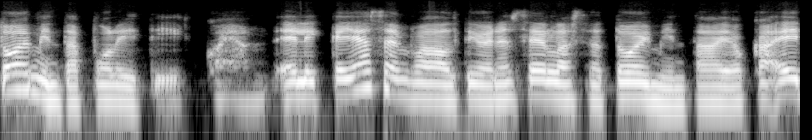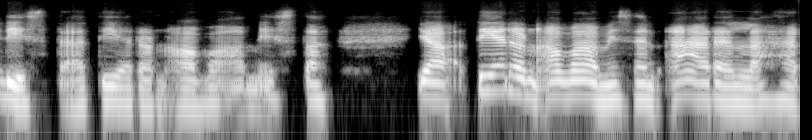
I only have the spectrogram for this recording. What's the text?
toimintapolitiikkoja, eli jäsenvaltioiden sellaista toimintaa, joka edistää tiedon avaamista. Ja tiedon avaamisen äärellähän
